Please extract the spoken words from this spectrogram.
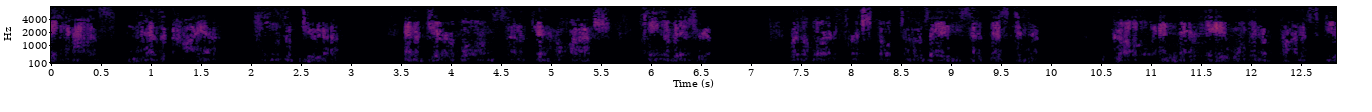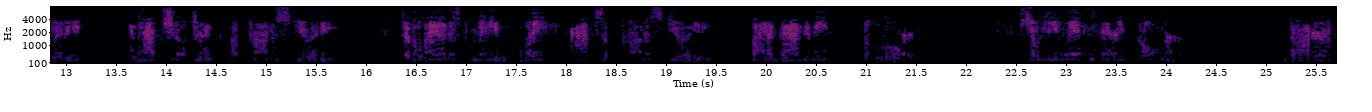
Ahaz, and Hezekiah, kings of Judah, and of Jeroboam, son of Jehoash, king of Israel. When the Lord first spoke to Hosea, he said this to him Go and marry a woman of promiscuity and have children of promiscuity. For the land is committing blatant acts of promiscuity by abandoning the Lord. So he went and married Gomer, daughter of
